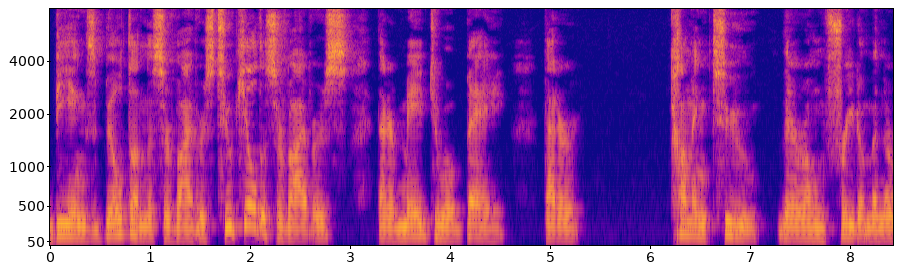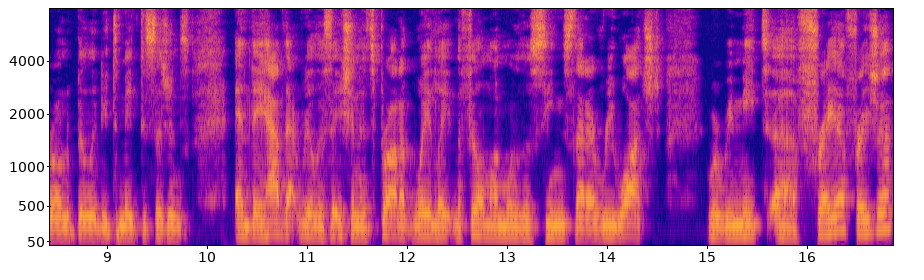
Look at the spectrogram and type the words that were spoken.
beings built on the survivors to kill the survivors that are made to obey, that are coming to their own freedom and their own ability to make decisions. And they have that realization. It's brought up way late in the film on one of those scenes that I rewatched where we meet uh, Freya, Freyja,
